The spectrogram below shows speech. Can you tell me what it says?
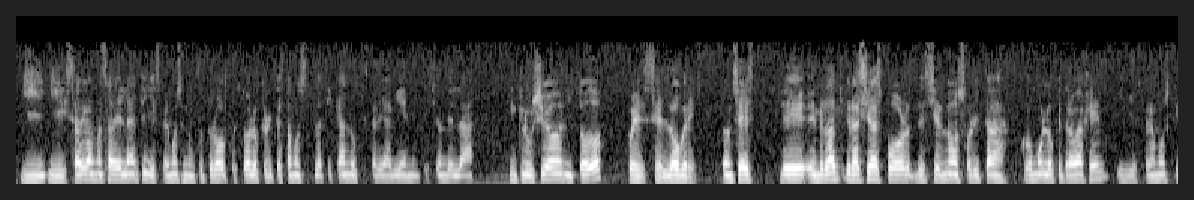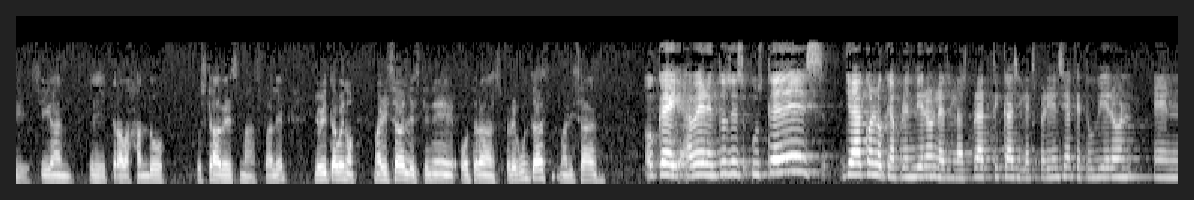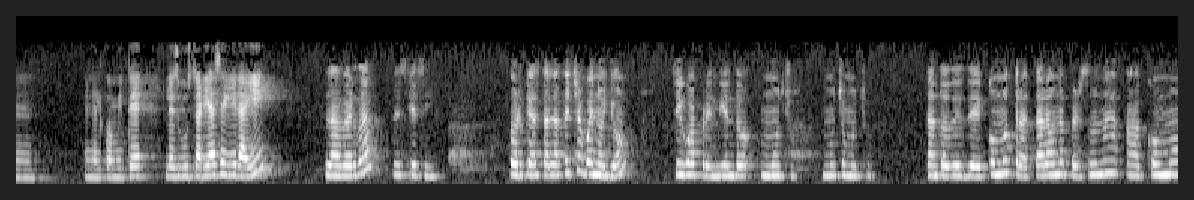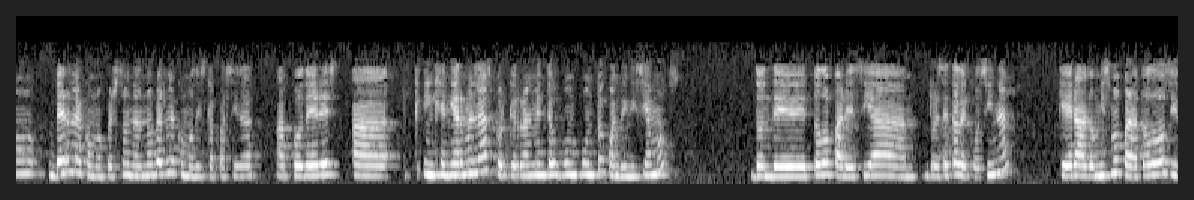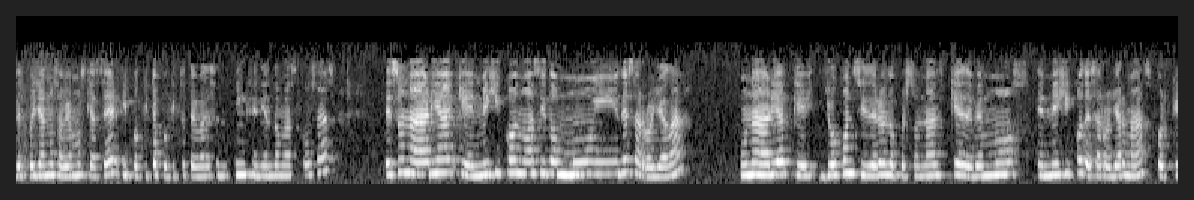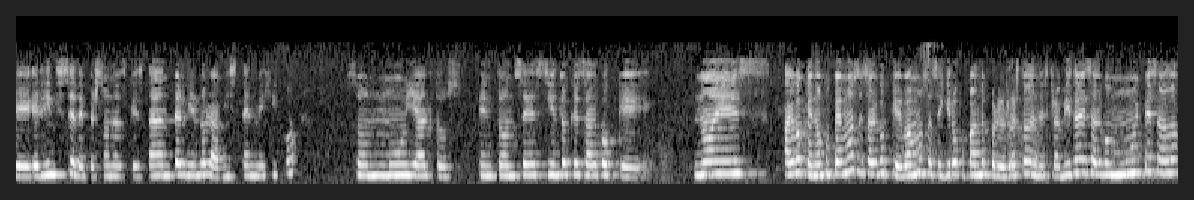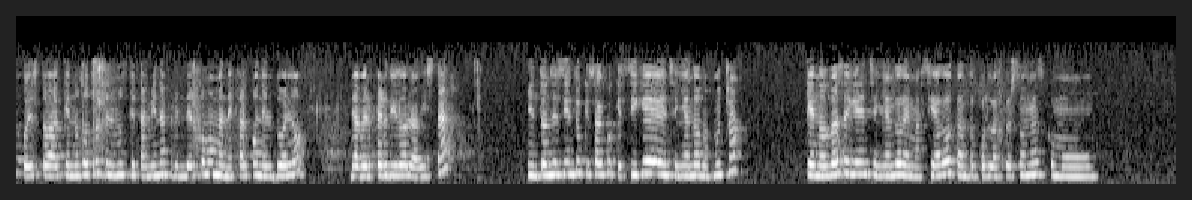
y salgan más adelante y esperemos en un futuro pues todo lo que ahorita estamos platicando que estaría bien en cuestión de la inclusión y todo pues se logre. Entonces de, en verdad gracias por decirnos ahorita cómo lo que trabajen y esperamos que sigan eh, trabajando pues cada vez más vale y ahorita bueno Marisa les tiene otras preguntas. Marisa. Ok, a ver, entonces ustedes ya con lo que aprendieron en las prácticas y la experiencia que tuvieron en, en el comité, ¿les gustaría seguir ahí? La verdad es que sí, porque hasta la fecha, bueno, yo sigo aprendiendo mucho, mucho, mucho tanto desde cómo tratar a una persona a cómo verla como persona, no verla como discapacidad a poder a ingeniármelas porque realmente hubo un punto cuando iniciamos donde todo parecía receta de cocina, que era lo mismo para todos y después ya no sabíamos qué hacer y poquito a poquito te vas ingeniando más cosas. Es una área que en México no ha sido muy desarrollada, una área que yo considero en lo personal que debemos en México desarrollar más porque el índice de personas que están perdiendo la vista en México son muy altos. Entonces siento que es algo que no es algo que no ocupemos, es algo que vamos a seguir ocupando por el resto de nuestra vida, es algo muy pesado puesto a que nosotros tenemos que también aprender cómo manejar con el duelo de haber perdido la vista. Entonces siento que es algo que sigue enseñándonos mucho que nos va a seguir enseñando demasiado, tanto por las personas como,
